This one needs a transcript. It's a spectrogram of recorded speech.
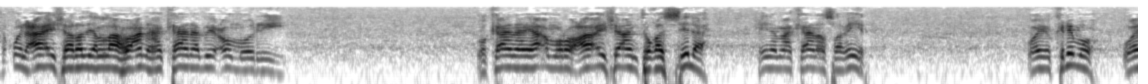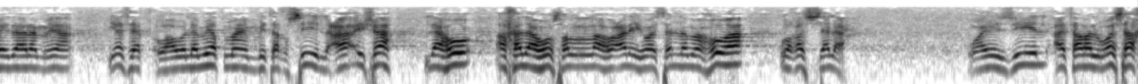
تقول عائشة رضي الله عنها كان بعمري. وكان يأمر عائشة أن تغسله حينما كان صغير ويكرمه وإذا لم يثق وهو لم يطمئن بتغسيل عائشة له أخذه صلى الله عليه وسلم هو وغسله. ويزيل أثر الوسخ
